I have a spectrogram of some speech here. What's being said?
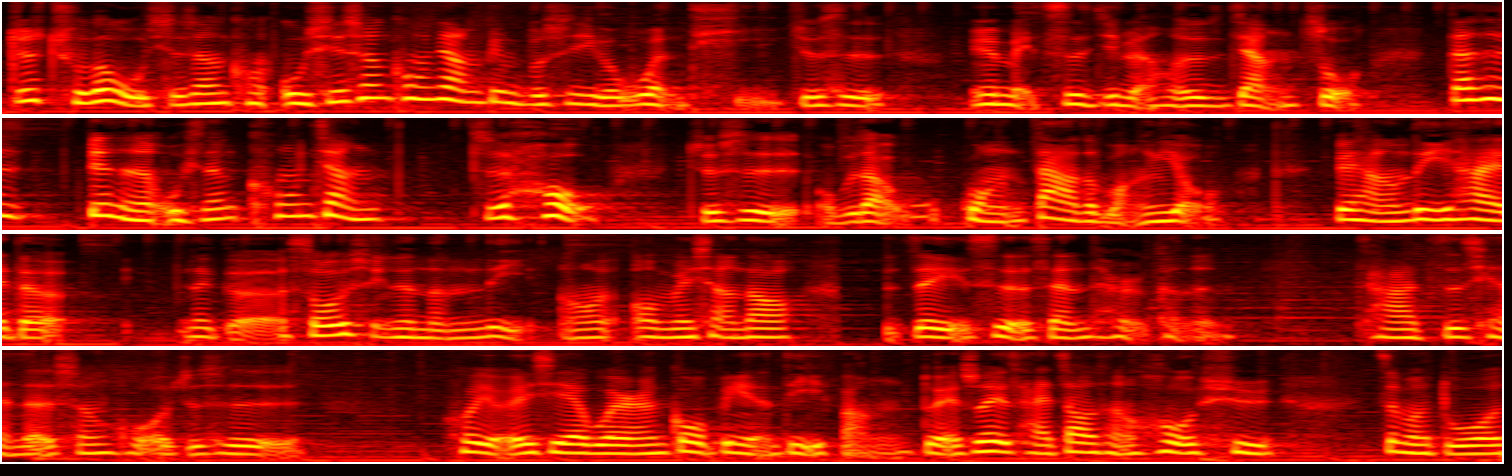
就除了武习生空武习生空降并不是一个问题，就是因为每次基本上都是这样做，但是变成武习生空降之后。就是我不知道广大的网友非常厉害的那个搜寻的能力，然后我没想到这一次的 center 可能他之前的生活就是会有一些为人诟病的地方，对，所以才造成后续这么多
